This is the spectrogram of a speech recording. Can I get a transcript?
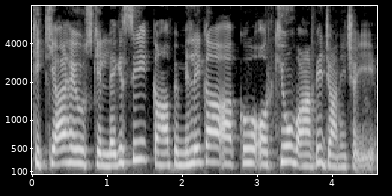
कि क्या है उसके लेगेसी कहाँ पे मिलेगा आपको और क्यों वहाँ पे जाने चाहिए।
